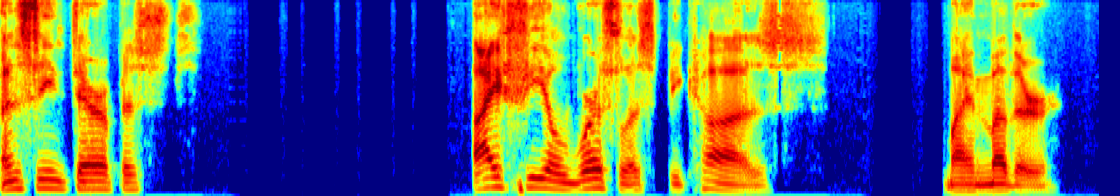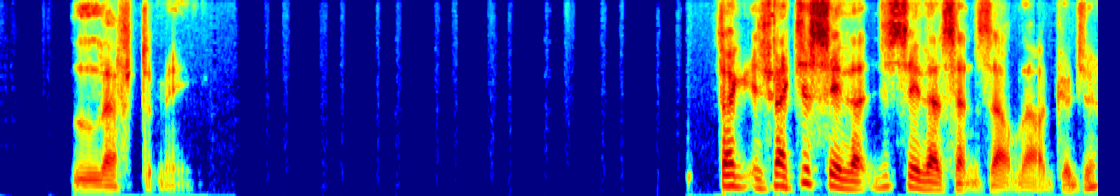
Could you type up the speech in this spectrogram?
Unseen therapist, I feel worthless because my mother left me. In fact, in fact, just say that. Just say that sentence out loud, could you?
